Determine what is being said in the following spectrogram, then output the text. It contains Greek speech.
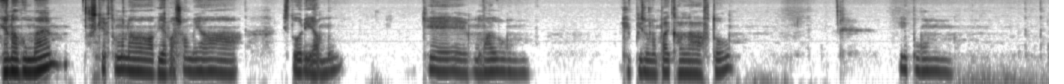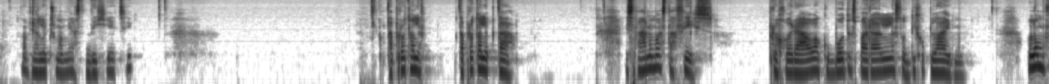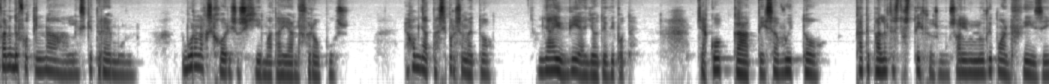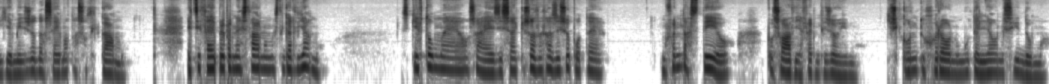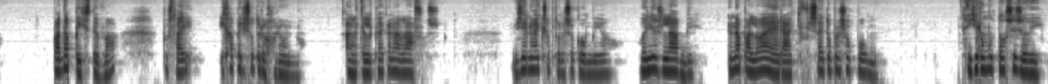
Για να δούμε. Σκέφτομαι να διαβάσω μια ιστορία μου και μάλλον ελπίζω να πάει καλά αυτό. Λοιπόν, να διαλέξουμε μια στην τύχη έτσι. Τα πρώτα, τα πρώτα λεπτά. Αισθάνομαι ασταθής. Προχωράω ακουμπώντας παράλληλα στον τοίχο πλάι μου. Όλα μου φαίνονται φωτεινά, λες και τρέμουν. Δεν μπορώ να ξεχωρίσω σχήματα ή ανθρώπους. Έχω μια τάση προς εμετό. Μια ιδέα για οτιδήποτε. Και ακούω κάτι σαν βουητό. Κάτι παλέται στο στήθος μου, σαν λουλούδι που ανθίζει, γεμίζοντας αίματα σωθικά μου. Έτσι θα έπρεπε να αισθάνομαι στην καρδιά μου. Σκέφτομαι όσα έζησα και όσα δεν θα ζήσω ποτέ. Μου φαίνεται αστείο πόσο άδεια φέρνει τη ζωή μου. Και η σκόνη του χρόνου μου τελειώνει σύντομα. Πάντα πίστευα πως θα είχα περισσότερο χρόνο. Αλλά τελικά έκανα λάθος. Βγαίνω έξω από το νοσοκομείο. Ο ήλιος λάμπει. Ένα παλό αεράκι φυσάει το πρόσωπό μου. Γύρω μου τόση ζωή.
